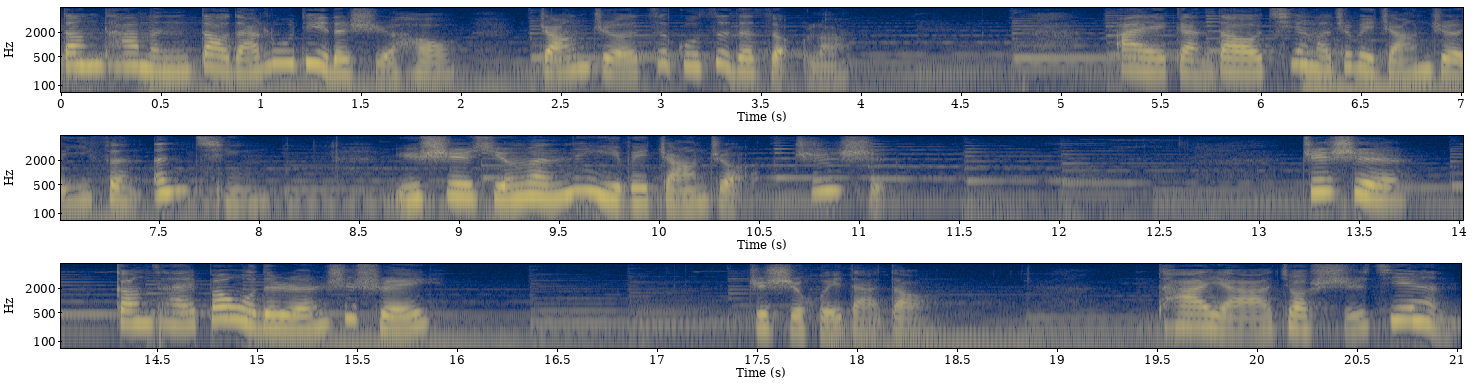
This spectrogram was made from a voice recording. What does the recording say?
当他们到达陆地的时候，长者自顾自地走了。爱感到欠了这位长者一份恩情，于是询问另一位长者知识。知识，刚才帮我的人是谁？知识回答道：“他呀，叫时间。”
